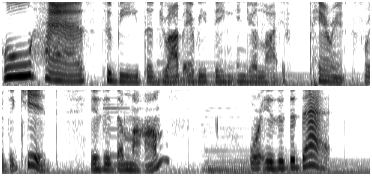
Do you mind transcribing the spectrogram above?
Who has to be the drop everything in your life parent for the kid? Is it the moms or is it the dads?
